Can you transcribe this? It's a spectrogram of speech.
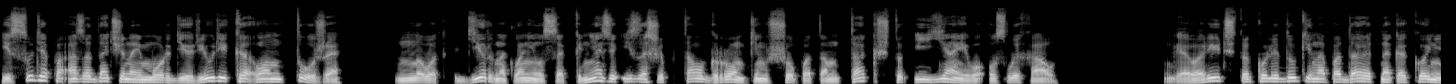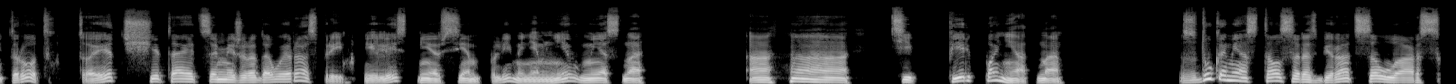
и, судя по озадаченной морде Рюрика, он тоже. Но вот Дир наклонился к князю и зашептал громким шепотом так, что и я его услыхал. Говорит, что коли дуки нападают на какой-нибудь род, то это считается межродовой распри, и лезть в нее всем племенем невместно. Ага, теперь понятно. С дуками остался разбираться Ларс,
